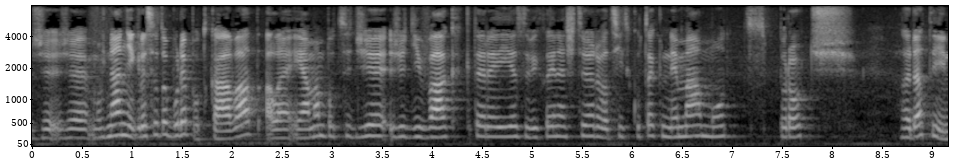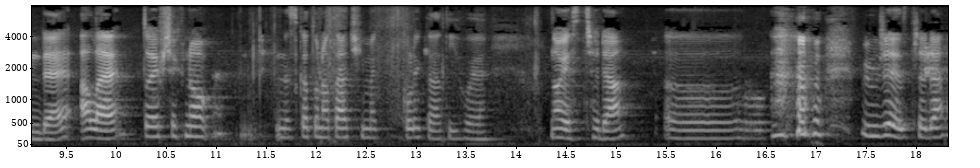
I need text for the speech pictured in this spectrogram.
že, že možná někde se to bude potkávat, ale já mám pocit, že, že divák, který je zvyklý na 24, tak nemá moc proč hledat jinde, ale to je všechno, dneska to natáčíme, kolikátýho je. No je středa, Uh, vím, že je středa.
